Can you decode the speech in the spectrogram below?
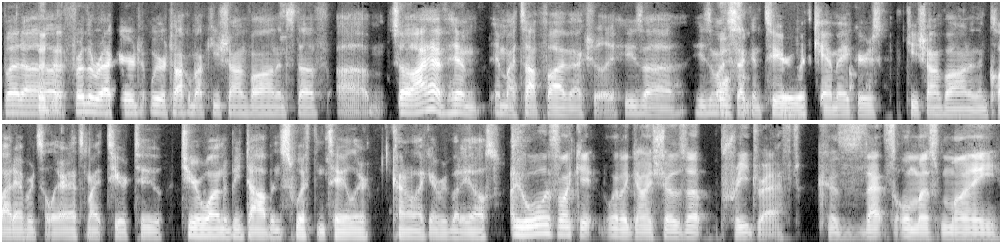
But uh, for the record, we were talking about Ke'Shawn Vaughn and stuff. Um, so I have him in my top five. Actually, he's uh he's in my awesome. second tier with Cam Akers, Ke'Shawn Vaughn, and then Clyde Edwards-Helaire. That's my tier two. Tier one would be Dobbins, Swift, and Taylor, kind of like everybody else. I always like it when a guy shows up pre-draft because that's almost my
